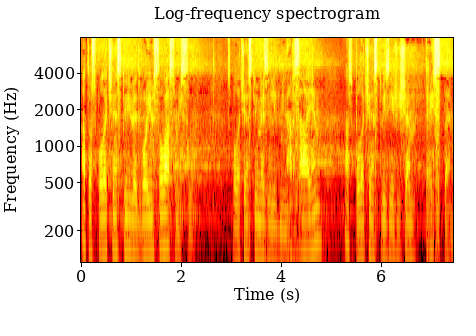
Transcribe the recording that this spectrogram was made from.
a to společenství ve dvojím slova smyslu. Společenství mezi lidmi navzájem a společenství s Ježíšem Kristem.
